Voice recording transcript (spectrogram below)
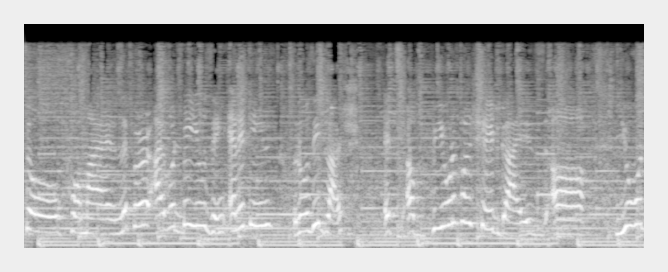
So for my lipper I would be using Elle 18 Rosy Blush. It's a beautiful shade guys. Uh, you would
